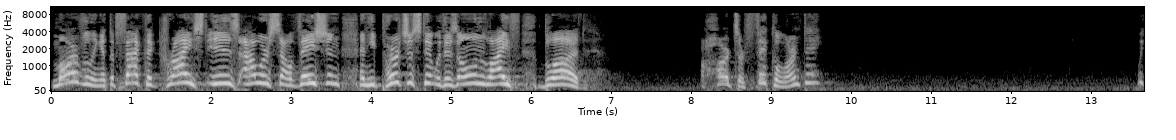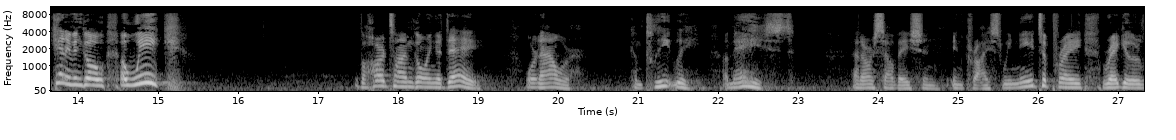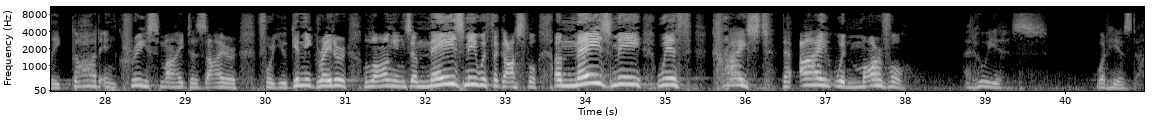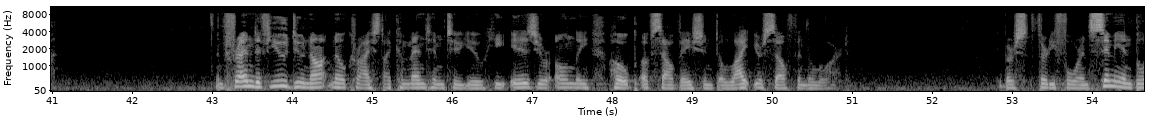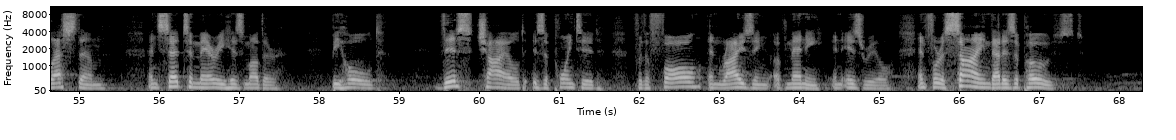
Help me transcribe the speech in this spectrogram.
Marveling at the fact that Christ is our salvation and He purchased it with His own life blood. Our hearts are fickle, aren't they? We can't even go a week have a hard time going a day or an hour completely amazed at our salvation in Christ. We need to pray regularly. God, increase my desire for you. Give me greater longings. Amaze me with the gospel. Amaze me with Christ that I would marvel at who he is, what he has done. And friend, if you do not know Christ, I commend him to you. He is your only hope of salvation. Delight yourself in the Lord. Verse 34 And Simeon blessed them and said to Mary, his mother, Behold, this child is appointed for the fall and rising of many in Israel, and for a sign that is opposed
